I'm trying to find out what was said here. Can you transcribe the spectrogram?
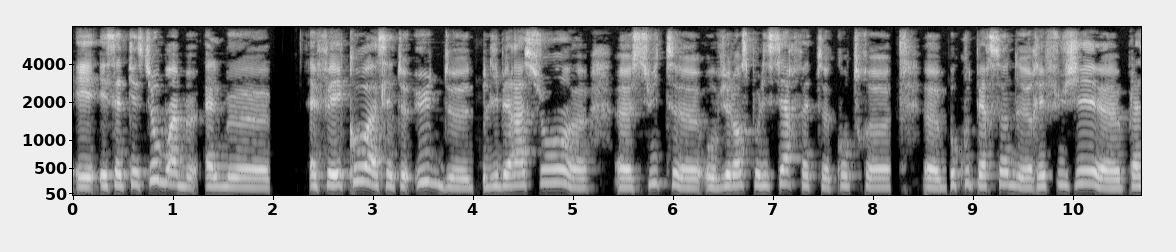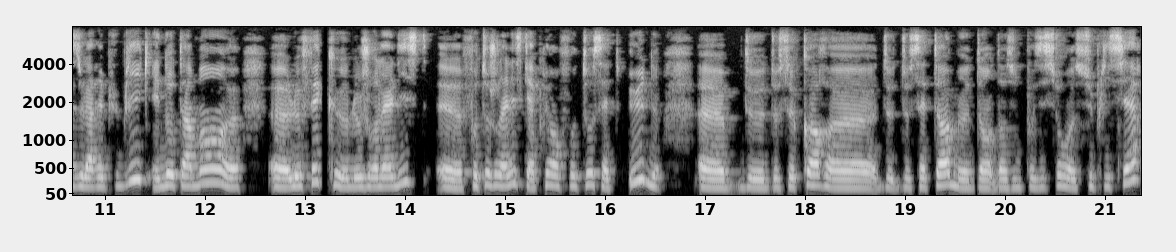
Et, et cette question, moi, elle me, elle fait écho à cette une de, Libération euh, euh, suite euh, aux violences policières faites contre beaucoup de personnes réfugiées place de la République et notamment le fait que le journaliste, photojournaliste qui a pris en photo cette une de, ce corps de, cet homme dans, une position supplicière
